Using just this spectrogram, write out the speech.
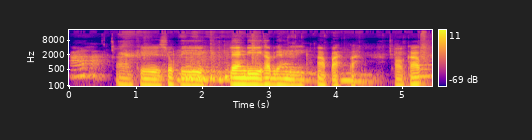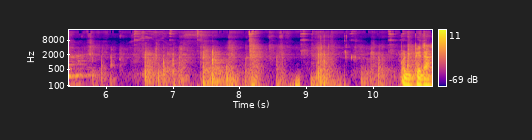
ครั้งแล้วค่ะอ่าโอเคโชคดี แรงดีครับแรงดี อะไปไปต่อครับ บนเพดาน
